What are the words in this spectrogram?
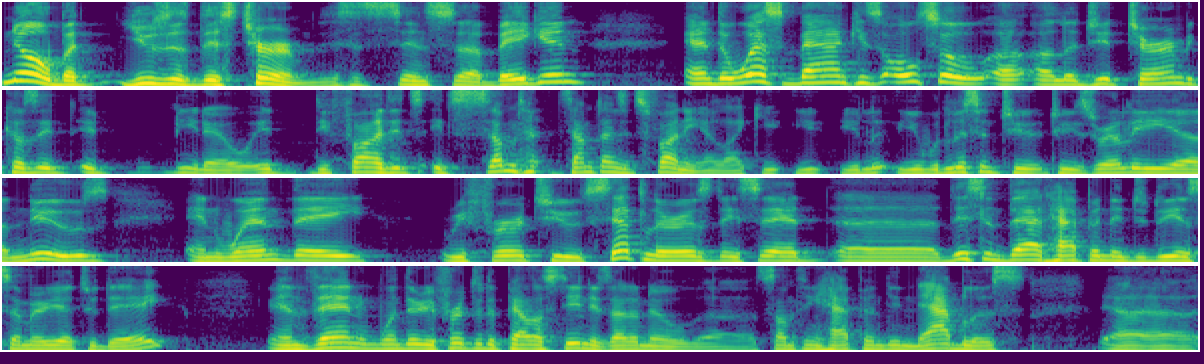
No, but uses this term. This is since uh, Begin, and the West Bank is also a, a legit term because it, it you know it defines it's it's sometimes sometimes it's funny. Like you you you, would listen to to Israeli uh, news and when they refer to settlers they said uh, this and that happened in Judea Samaria today. And then when they refer to the Palestinians I don't know uh, something happened in Nablus uh,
